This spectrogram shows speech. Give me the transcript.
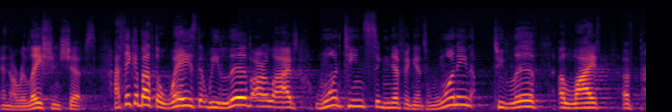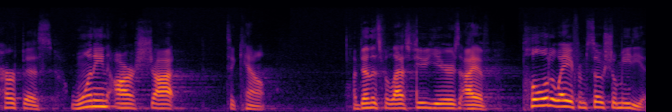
and our relationships. I think about the ways that we live our lives wanting significance, wanting to live a life of purpose, wanting our shot to count. I've done this for the last few years. I have pulled away from social media.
